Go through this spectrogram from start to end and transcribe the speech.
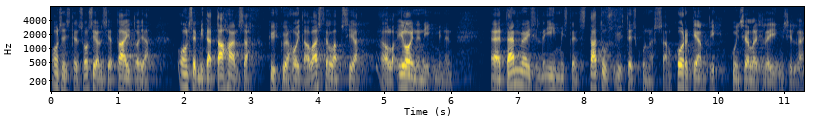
on se sitten sosiaalisia taitoja, on se mitä tahansa, kykyä hoitaa lastenlapsia, olla iloinen ihminen, Tämmöisillä ihmisten status yhteiskunnassa on korkeampi kuin sellaisilla ihmisillä,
